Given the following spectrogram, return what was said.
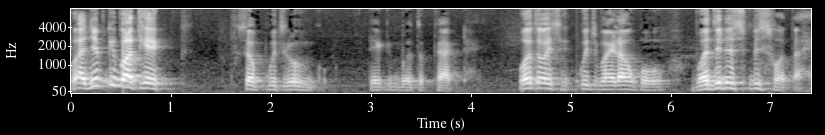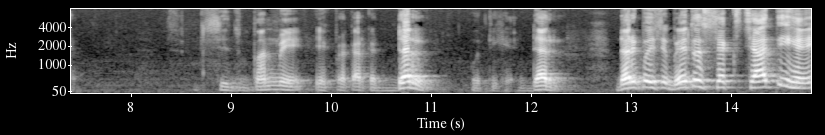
पर अजीब की बात है, सब कुछ लोगों को लेकिन वो तो फैक्ट है। वो तो ऐसे कुछ महिलाओं को वजनस्मिस होता है। मन में एक प्रकार का डर होती है, डर। डर की वजह से वे तो सेक्स चाहती है,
